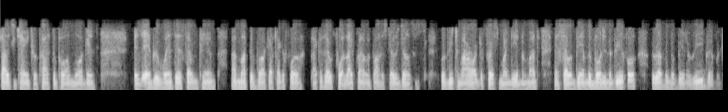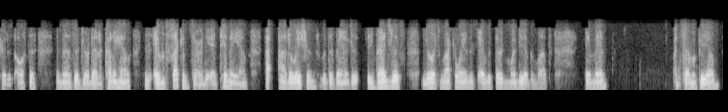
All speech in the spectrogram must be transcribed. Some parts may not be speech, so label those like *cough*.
Challenge to Change with Pastor Paul Morgan is every Wednesday at 7 p.m. Our monthly broadcast, like, for, like I said before, Lifeline Pastor Sterling Joseph will be tomorrow, the first Monday in the month at 7 p.m. The Bold and the Beautiful, the Reverend Robina Reed, Reverend Curtis Austin, and Minister Jordana Cunningham is every second Saturday at 10 a.m. Adoration with Evangel- Evangelist Louis McElwain is every third Monday of the month. Amen. At 7 p.m.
